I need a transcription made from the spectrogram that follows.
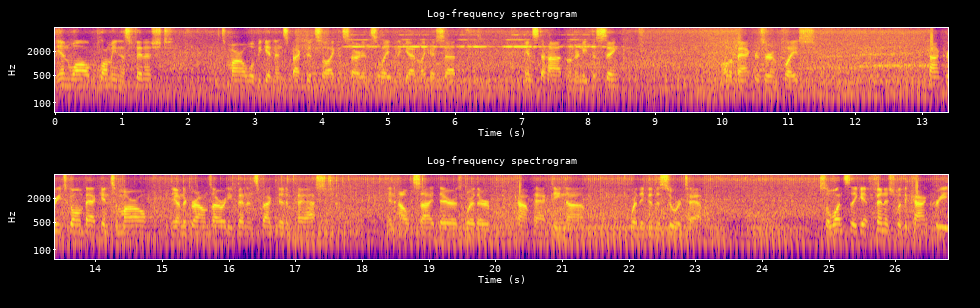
The in-wall plumbing is finished tomorrow we'll be getting inspected so I can start insulating again like I said. Insta-Hot underneath the sink. All the backers are in place. Concrete's going back in tomorrow. The underground's already been inspected and passed. And outside there is where they're compacting uh, where they did the sewer tap. So once they get finished with the concrete,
